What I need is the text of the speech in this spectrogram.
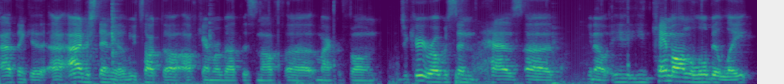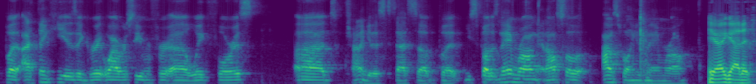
I, I think it, I understand that we talked off camera about this and off uh, microphone. Jaquarii Roberson has, uh, you know, he, he came on a little bit late, but I think he is a great wide receiver for uh, Wake Forest. Uh, trying to get his stats up, but you spelled his name wrong, and also I'm spelling his name wrong. Yeah, I got it.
